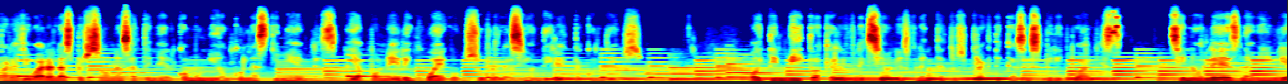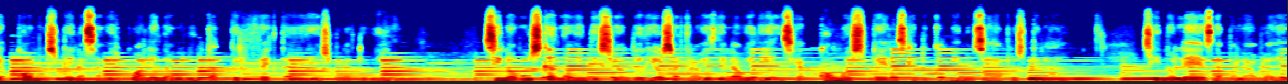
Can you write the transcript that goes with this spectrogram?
para llevar a las personas a tener comunión con las tinieblas y a poner en juego su relación directa con Dios. Hoy te invito a que reflexiones frente a tus prácticas espirituales. Si no lees la Biblia, ¿cómo esperas saber cuál es la voluntad perfecta de Dios para tu vida? Si no buscas la bendición de Dios a través de la obediencia, ¿cómo esperas que tu camino sea prosperado? Si no lees la palabra de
